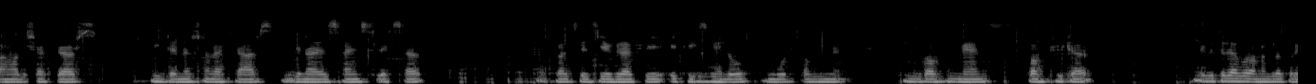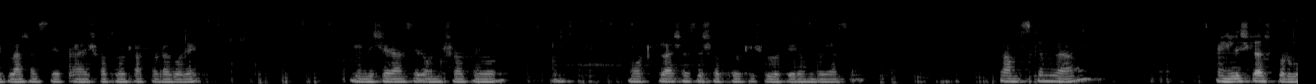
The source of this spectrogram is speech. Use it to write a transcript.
Bangladesh affairs international affairs general science lecture তারপর হচ্ছে geography ethics value good government computer এর ভিতরে আবার অনেকগুলো করে ক্লাস আছে, প্রায় সতেরোটা আঠারোটা করে। ইংলিশের আছে সতেরো। মোট ক্লাস আছে সতেরোটি ষোলোটি এরকম করে আছে। তো আজকে আমরা ইংলিশ ক্লাস করব।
